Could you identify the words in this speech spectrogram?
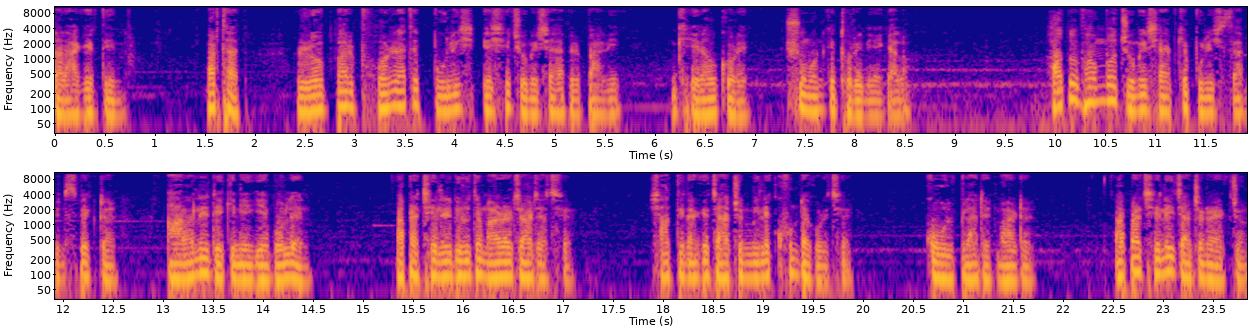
তার আগের দিন। অর্থাৎ রোববার ভোর রাতে পুলিশ এসে জমির সাহেবের বাড়ি ঘেরাও করে সুমনকে ধরে নিয়ে গেল। হতভম্ব জমির সাহেবকে পুলিশ সাব ইন্সপেক্টর আড়ালে ডেকে নিয়ে গিয়ে বললেন, আপনার ছেলের বিরুদ্ধে মার্ডার চার্জ আছে। সাত দিন আগে চারজন মিলে খুনটা করেছে। Cold blooded murder. আপনার ছেলেই চারজনের একজন।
